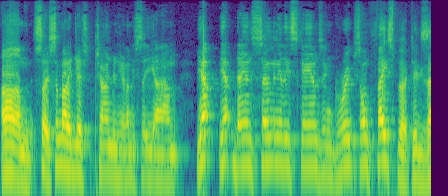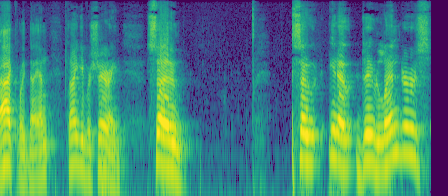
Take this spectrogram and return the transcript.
Um, so somebody just chimed in here. Let me see. Um, yep, yep, Dan. So many of these scams and groups on Facebook. Exactly, Dan. Thank you for sharing. So, so you know, do lenders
